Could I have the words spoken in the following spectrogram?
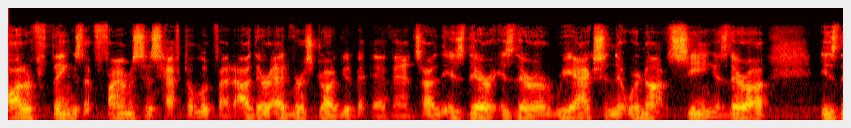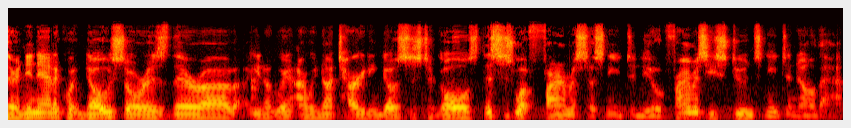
lot of things that pharmacists have to look at. Are there adverse drug events? Are, is there is there a reaction that we're not seeing? Is there a is there an inadequate dose or is there uh, you know are we not targeting doses to goals? This is what pharmacists need to do. Pharmacy students need to know that.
